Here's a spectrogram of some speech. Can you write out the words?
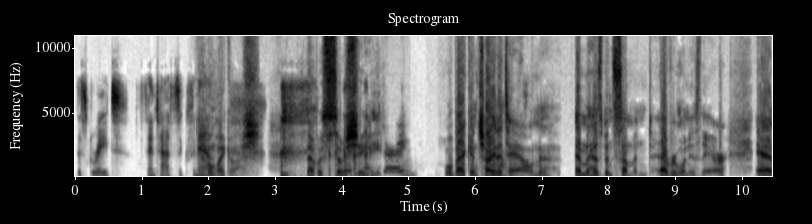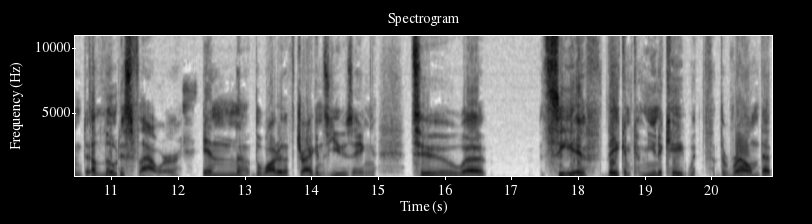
this great, fantastic finale. Oh my gosh, that was so shady. during Well, back in Chinatown, Emma has been summoned. Everyone is there, and a lotus flower in the water that the dragon's using to uh, see if they can communicate with the realm that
